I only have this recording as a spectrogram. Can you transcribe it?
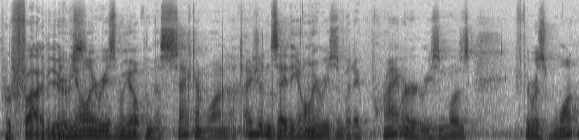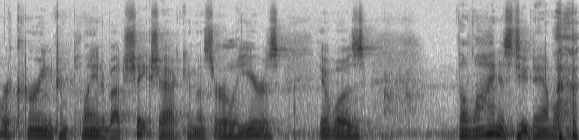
for five years. And the only reason we opened the second one, I shouldn't say the only reason, but a primary reason was if there was one recurring complaint about Shake Shack in those early years, it was the line is too damn long.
